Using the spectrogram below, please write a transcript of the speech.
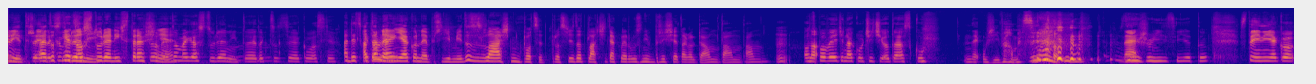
vevnitř. to je A je to takový- je studený. to studený Je to, strašně. je to mega studený, to je tak, co si jako vlastně... A vždycky A to tam není nej... jako nepříjemný, je to zvláštní pocit, prostě že to tlačí takhle různě v břiše, takhle tam, tam, tam. No. Odpověď na klučičí otázku. Neužíváme si to. ne. Vzrušující je to. Stejný jako,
